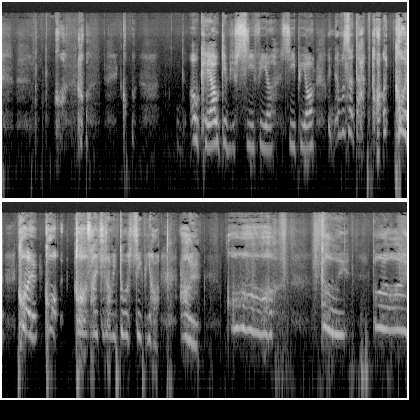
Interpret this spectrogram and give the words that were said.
Okay, I'll give you CPR. CPR. I never said that. Quiet, quiet, quiet, quiet. God, I should have done CPR. Oh, oh, go, go,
